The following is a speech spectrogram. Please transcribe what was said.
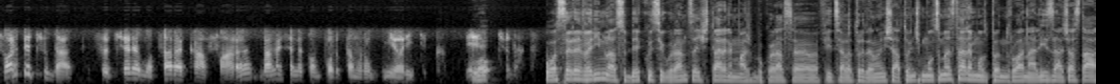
foarte ciudat să cerem o țară ca afară, dar noi să ne comportăm ro- mioritic. E O- ciudat. O să revenim la subiect cu siguranță și tare ne m-aș bucura să fiți alături de noi și atunci mulțumesc tare mult pentru analiza aceasta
